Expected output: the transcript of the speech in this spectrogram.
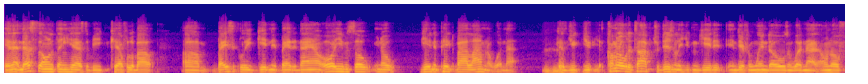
And that's the only thing he has to be careful about. Um, basically, getting it batted down, or even so, you know, getting it picked by a lineman or whatnot. Because mm-hmm. you, you coming over the top, traditionally you can get it in different windows and whatnot. I don't know if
